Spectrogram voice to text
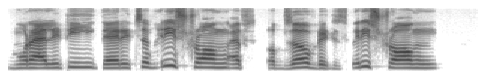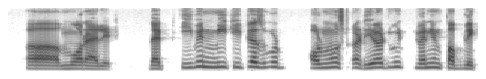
morality there it's a very strong i've observed it it's very strong uh, morality that even meat eaters would almost adhere to it when in public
